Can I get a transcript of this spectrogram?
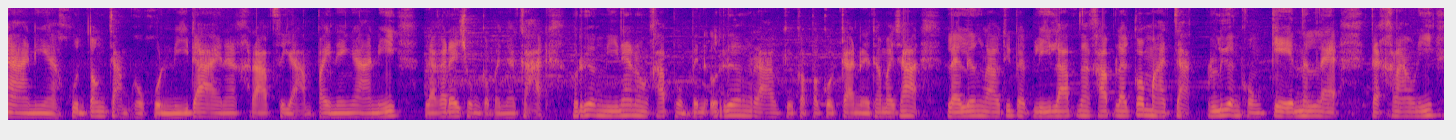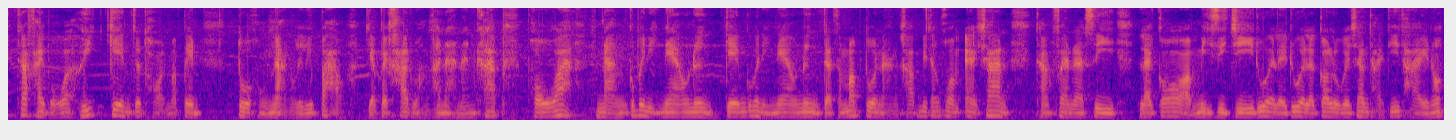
นาเนียคุณต้องจำกับคนนี้ได้นะครับ สยามไปในงานนี้ แล้วก็ได้ชมกับบรรยากาศ เรื่องนี้แน่นอนครับ ผมเป็นเรื่องราวเกี่ยวกับปรากฏการณ์เหนือธรรมชาติ และเรื่องราวที่แบบลี้ลับนะครับแล้วก็มาจากเรื่องของเกมนั่นแหละ แต่คราวนี้ถ้าใครบอกว่าเฮ้ยเกมจะถอดมาเป็นตัวของหนังเลยหรือเปล่า อย่าไปคาดหวังขนาดนั้นครับ เพราะว่า หนังก็เป็นอีกแนวหนึ่งเกมก็เป็นอีกแนวหนึ่งแต่สำหรับตัวหนังครับมีทั้งความแอคชั่นทั้งแฟนตาซีแล้วก็มี CG ด้วยอะไรด้วย แล้วก็โลเคชั่นถ่ายที่ไทยเนาะ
